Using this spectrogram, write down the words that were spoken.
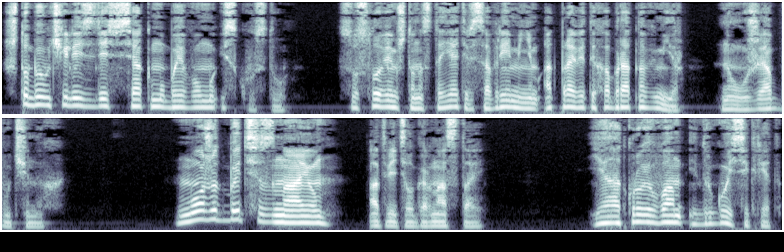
чтобы учились здесь всякому боевому искусству, с условием, что настоятель со временем отправит их обратно в мир — но уже обученных. — Может быть, знаю, — ответил горностай. — Я открою вам и другой секрет.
